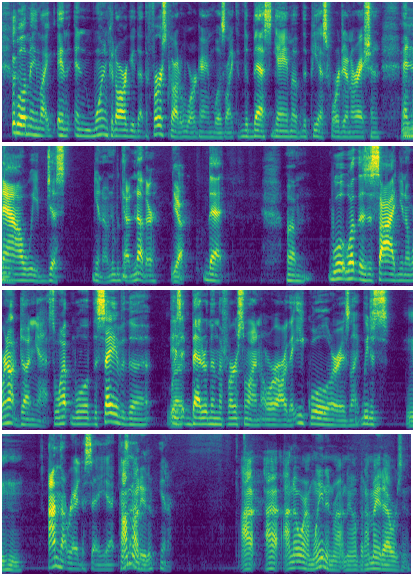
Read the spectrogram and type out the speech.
Well, I mean, like, and, and one could argue that the first God of War game was like the best game of the PS4 generation, and now we've just, you know, we got another Yeah, that. Um, we'll we'll this aside. You know, we're not done yet. So what will the save the is it better than the first one, or are they equal, or is like we just. I'm not ready to say yet. I'm not I- either. You know. I, I I know where I'm leaning right now, but I'm eight hours in.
